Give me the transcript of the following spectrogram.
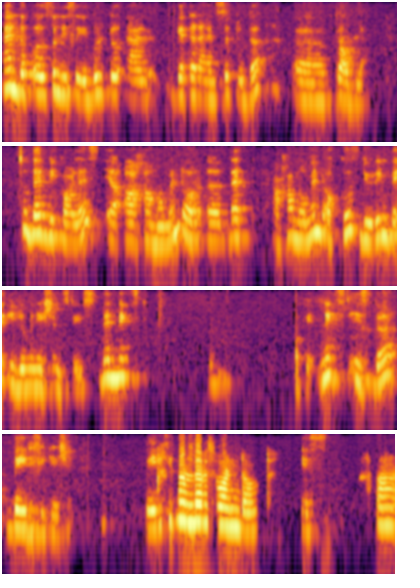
and the person is able to uh, get an answer to the uh, problem. So that we call as uh, aha moment or uh, that aha moment occurs during the illumination stage. Then next okay next is the verification. Verification there is one doubt. yes. Uh,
